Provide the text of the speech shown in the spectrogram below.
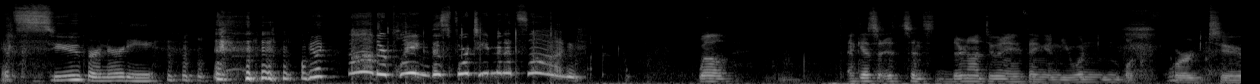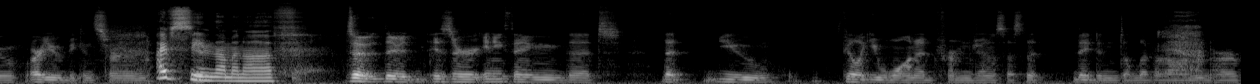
it's super nerdy. I'll be like, oh, they're playing this 14 minute song. Well, I guess it's since they're not doing anything, and you wouldn't look forward to, or you would be concerned. I've seen Yeah. them enough. So, there is there anything that that you feel like you wanted from Genesis that they didn't deliver on, or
